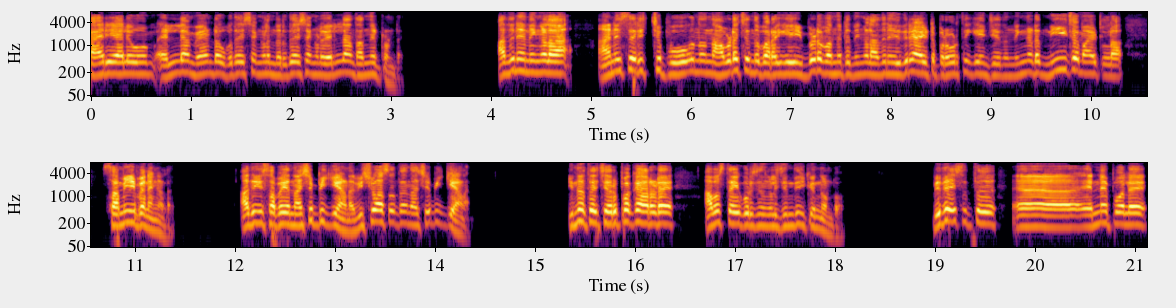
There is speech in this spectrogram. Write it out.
കാര്യാലയവും എല്ലാം വേണ്ട ഉപദേശങ്ങളും നിർദ്ദേശങ്ങളും എല്ലാം തന്നിട്ടുണ്ട്. അതിനെ നിങ്ങൾ അനുസരിച്ച് പോകുന്നെന്ന് അവിടെ ചെന്ന് പറയുകയും ഇവിടെ വന്നിട്ട് നിങ്ങൾ അതിനെതിരായിട്ട് പ്രവർത്തിക്കുകയും ചെയ്യുന്ന നിങ്ങളുടെ നീചമായിട്ടുള്ള സമീപനങ്ങൾ. അത് ഈ സഭയെ നശിപ്പിക്കുകയാണ് വിശ്വാസത്തെ നശിപ്പിക്കുകയാണ്. ഇന്നത്തെ ചെറുപ്പക്കാരുടെ അവസ്ഥയെക്കുറിച്ച് നിങ്ങൾ ചിന്തിക്കുന്നുണ്ടോ? വിദേശത്ത് എന്നെ പോലെ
